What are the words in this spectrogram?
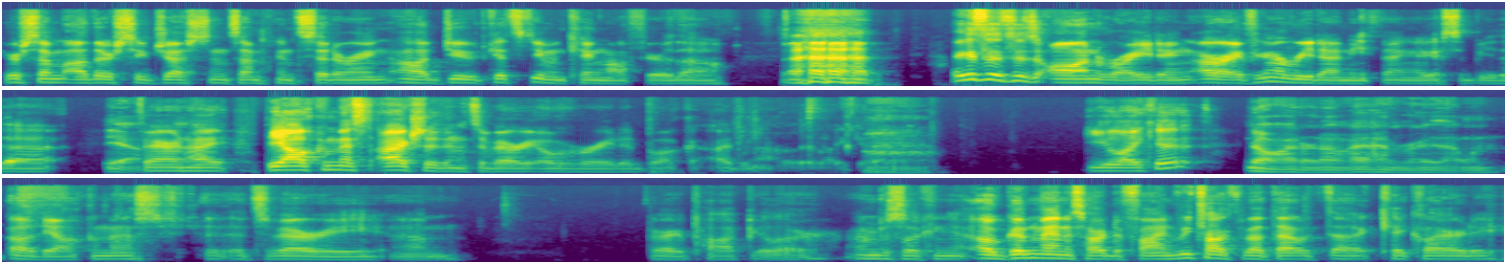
here's some other suggestions i'm considering oh dude get stephen king off here though i guess this is on writing all right if you're gonna read anything i guess it'd be that yeah. fahrenheit the alchemist i actually think it's a very overrated book i do not really like it do you like it No, I don't know. I haven't read that one. Oh, The Alchemist. It's very, um, very popular. I'm just looking at. Oh, Good Man is hard to find. We talked about that with uh, Kay Clarity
